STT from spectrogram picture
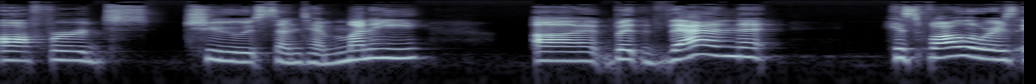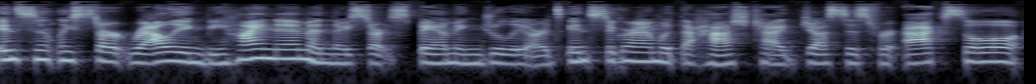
offered to send him money. Uh, but then his followers instantly start rallying behind him and they start spamming Juilliard's Instagram with the hashtag justice for Axel.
